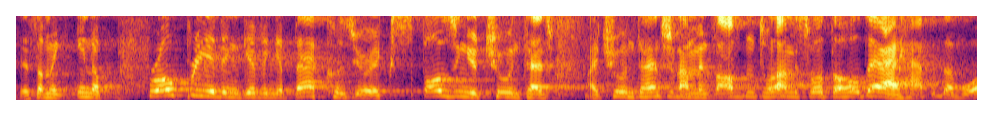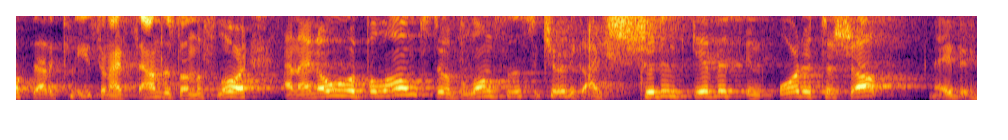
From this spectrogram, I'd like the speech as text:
there's something inappropriate in giving it back because you're exposing your true intention. My true intention, I'm involved in Torah Mitzvot the whole day. I happen to have walked out of Knesset and I found this on the floor and I know who it belongs to. It belongs to the security guy. I shouldn't give it in order to show. Maybe.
